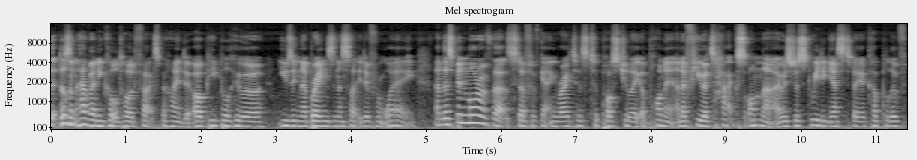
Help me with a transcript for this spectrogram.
that doesn't have any cold hard facts behind it are people who are using their brains in a slightly different way. And there's been more of that stuff of getting writers to postulate upon it and a few attacks on that. I was just reading yesterday a couple of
